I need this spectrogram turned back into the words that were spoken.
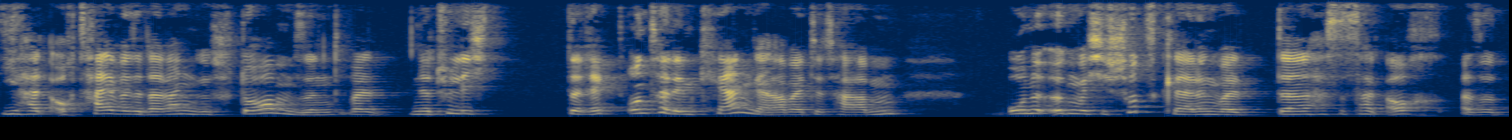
die halt auch teilweise daran gestorben sind, weil die natürlich direkt unter dem Kern gearbeitet haben, ohne irgendwelche Schutzkleidung, weil dann hast du es halt auch, also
